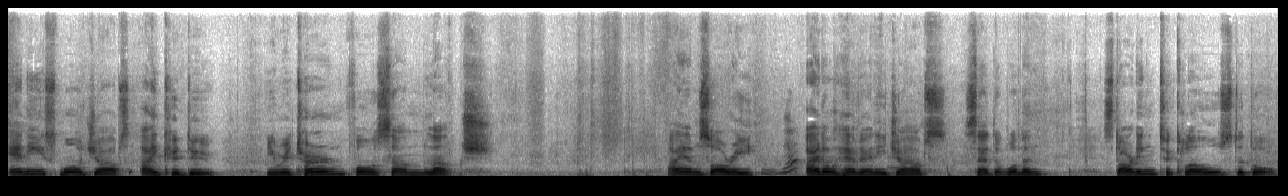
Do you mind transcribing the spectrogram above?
any small jobs I could do in return for some lunch. I am sorry, I don't have any jobs, said the woman, starting to close the door.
